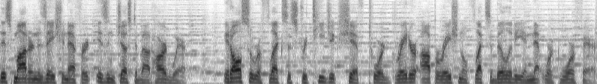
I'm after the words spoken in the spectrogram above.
This modernization effort isn't just about hardware. It also reflects a strategic shift toward greater operational flexibility and networked warfare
